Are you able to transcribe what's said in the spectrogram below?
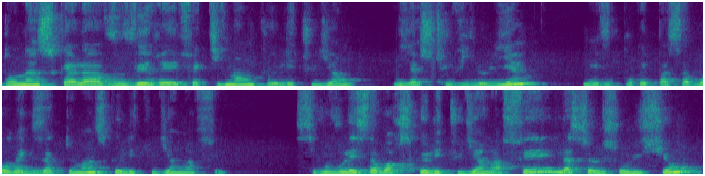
Donc dans ce cas-là, vous verrez effectivement que l'étudiant il a suivi le lien mais vous ne pourrez pas savoir exactement ce que l'étudiant a fait. Si vous voulez savoir ce que l'étudiant a fait, la seule solution,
